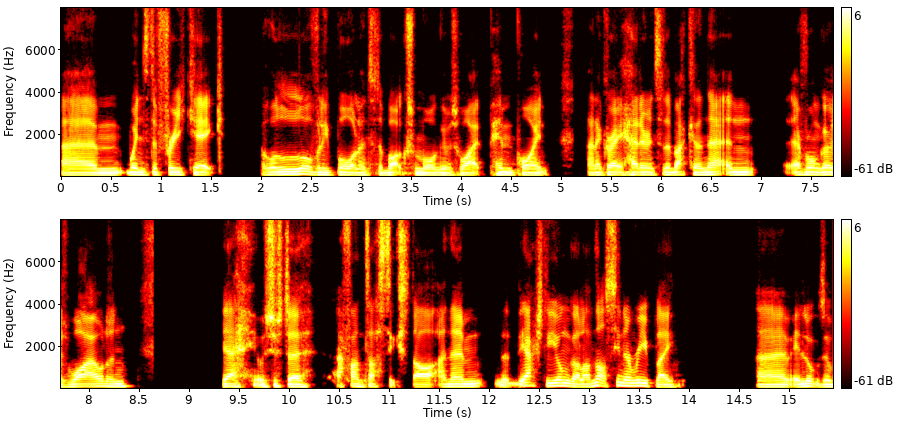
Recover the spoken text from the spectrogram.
Um, wins the free kick, a lovely ball into the box from Morgan Gibbs White, pinpoint, and a great header into the back of the net, and everyone goes wild. And yeah, it was just a, a fantastic start. And then the, the Ashley Young goal, I've not seen a replay. Uh, it looked a,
